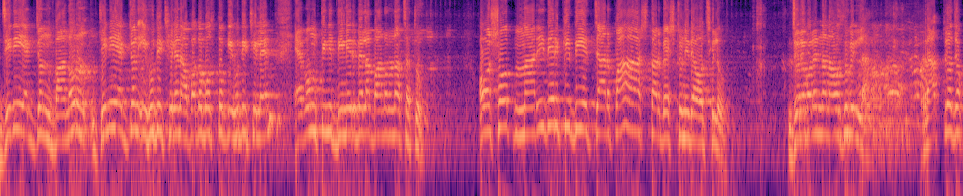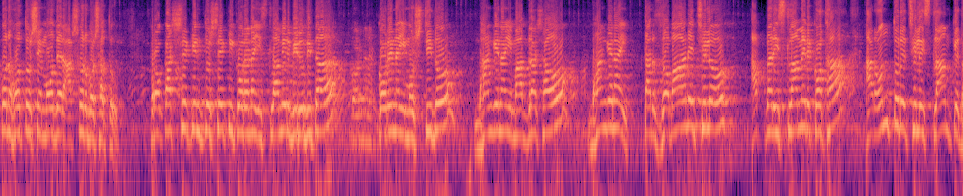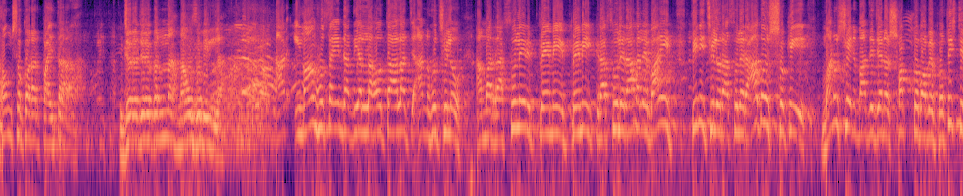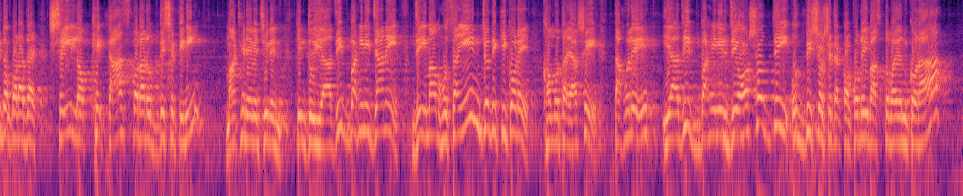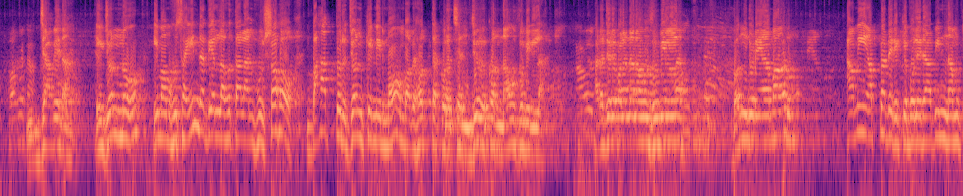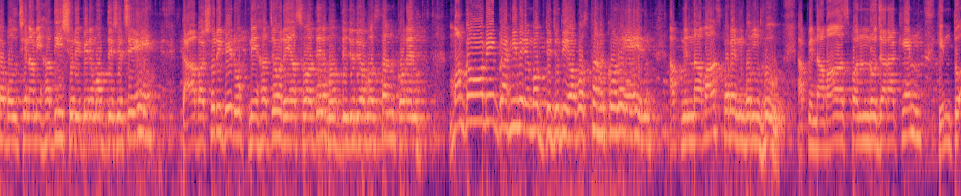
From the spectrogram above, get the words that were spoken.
যিনি একজন বানর, যিনি একজন ইহুদি ছিলেন আপাতমস্তক ইহুদি ছিলেন, এবং তিনি দিনের বেলা বানর নাচাতো অসৎ নারীদেরকে দিয়ে চারপাশ তার বেষ্টনী দেওয়া ছিল। জোরে বলেন না, নাউজুবিল্লাহ। রাত্র যখন হতো, সে মদের আসর বসাতো। প্রকাশ্যে কিন্তু সে কি করে না ইসলামের বিরোধিতা করে নাই, মসজিদও ভাঙে নাই, মাদ্রাসাও ভাঙে নাই। তার জবানে ছিল আপনার ইসলামের কথা, আর অন্তরে ছিল ইসলামকে ধ্বংস করার পায়তারা জোরে জোরে না, নাউজুবিল্লাহ। আর ইমাম হুসাইন রাদিয়াল্লাহু তাআলা আনহু ছিল আমার রাসূলের প্রেমে প্রেমিক, রাসূলের আহলে বাইত। তিনি ছিল রাসূলের আদর্শকে মানুষের মাঝে যেন শক্তভাবে প্রতিষ্ঠিত করা যায়, সেই লক্ষ্যে কাজ করার উদ্দেশ্যে তিনি মাঠে নেমেছিলেন। কিন্তু ইয়াজিদ বাহিনী জানে যে ইমাম হুসাইন যদি কি করে ক্ষমতায় আসে, তাহলে ইয়াজিদ বাহিনীর যে অসৎ যেই উদ্দেশ্য, সেটা কখনোই বাস্তবায়ন করা যাবে না। এই জন্য ইমাম হুসাইন রাদি আল্লাহ তালানহু সহ বাহাত্তর জনকে নির্মম ভাবে হত্যা করেছেন। যেরকম নাউজুবিল্লাহ। আর জোরে বলেন না, নাউজুবিল্লাহ। বন্ধুরে আমার আমি আপনাদেরকে বলে রাবিন নামটা বলছেন, আমি হাদিস শরীফের মধ্যে এসেছে। কাবা শরীফের রুকনে হাজরে আসওয়াদের মধ্যে যদি অবস্থান করেন নামাজ পড়েন বন্ধু, আপনি নামাজ পড়েন, রোজা রাখেন, কিন্তু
